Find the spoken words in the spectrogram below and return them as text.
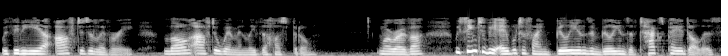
within a year after delivery, long after women leave the hospital. Moreover, we seem to be able to find billions and billions of taxpayer dollars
